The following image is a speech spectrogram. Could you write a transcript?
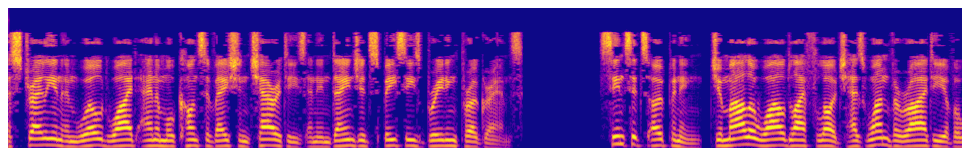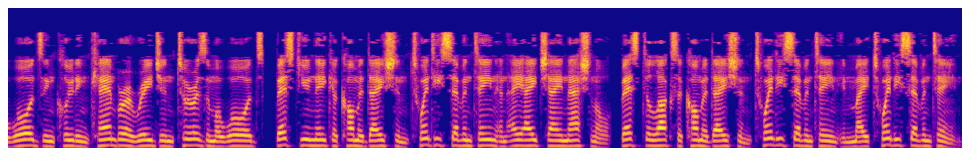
Australian and worldwide animal conservation charities and endangered species breeding programs. Since its opening, Jamala Wildlife Lodge has won variety of awards including Canberra Region Tourism Awards, Best Unique Accommodation 2017 and AHA National, Best Deluxe Accommodation 2017 In May 2017,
